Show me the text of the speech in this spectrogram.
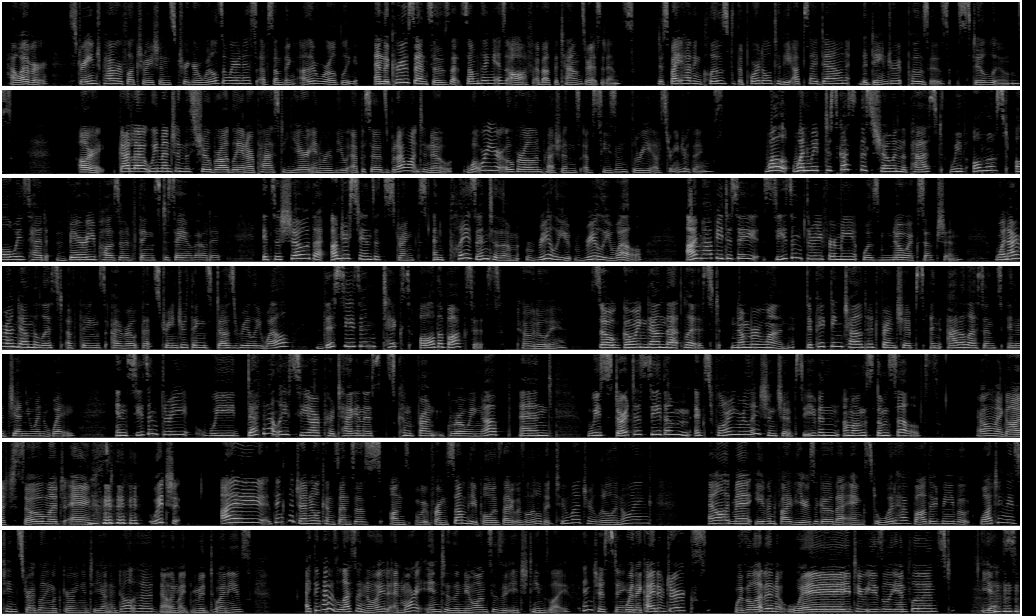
However, strange power fluctuations trigger Will's awareness of something otherworldly, and the crew senses that something is off about the town's residents. Despite having closed the portal to the Upside Down, the danger it poses still looms. All right, Carla, we mentioned this show broadly in our past year in review episodes, but I want to know what were your overall impressions of season three of Stranger Things? Well, when we've discussed this show in the past, we've almost always had very positive things to say about it. It's a show that understands its strengths and plays into them really, really well. I'm happy to say season three for me was no exception. When I run down the list of things I wrote that Stranger Things does really well, this season ticks all the boxes. Totally. So, going down that list, number one, depicting childhood friendships and adolescence in a genuine way. In season three, we definitely see our protagonists confront growing up, and we start to see them exploring relationships, even amongst themselves. Oh my gosh, so much angst. Which I think the general consensus on from some people is that it was a little bit too much or a little annoying. And I'll admit, even five years ago, that angst would have bothered me, but watching these teens struggling with growing into young adulthood, now in my mid 20s, I think I was less annoyed and more into the nuances of each teen's life. Interesting. Were they kind of jerks? Was Eleven way too easily influenced? Yes.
